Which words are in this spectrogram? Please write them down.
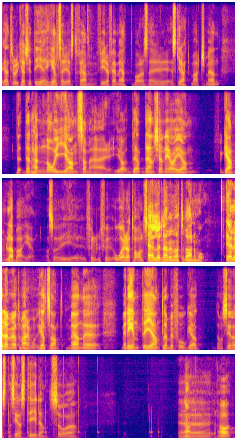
jag tror det kanske inte är helt seriöst 4-5-1, bara så skrattmatch. Men de- den här nojan som är, ja, den, den känner jag igen för gamla Bayern. Alltså för, för åratal sedan. Eller när vi möter Värnamo. Eller när vi möter Värnamo, helt sant. Men, eh, men inte egentligen befogad de senaste, den senaste tiden. Så, eh, Ja.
